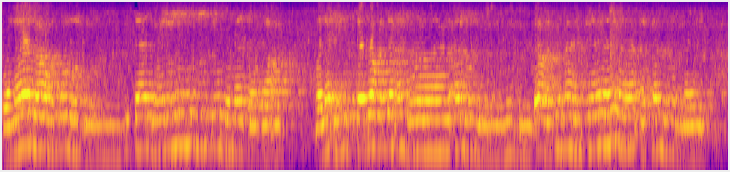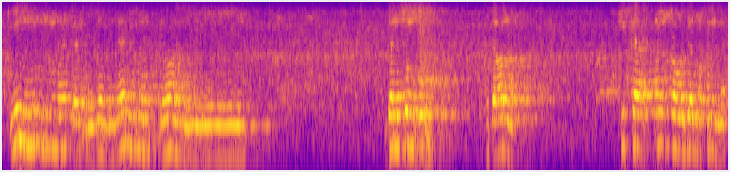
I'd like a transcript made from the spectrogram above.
وما بعضهم بتابع قبلة بعض ولئن اتبعت أهواءهم من بعد ما جاءك من العلم إنك إذا لمن الظالمين. dan sungguh kata Allah jika engkau dan Muhammad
